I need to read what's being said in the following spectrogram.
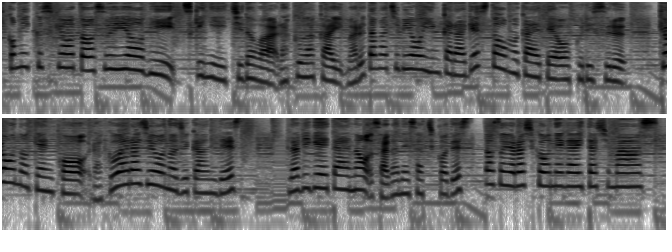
キコミックス京都水曜日月に一度は楽和会丸太町病院からゲストを迎えてお送りする今日の健康楽和ラジオの時間です。ナビゲーターの佐賀根幸子です。どうぞよろしくお願いいたします。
